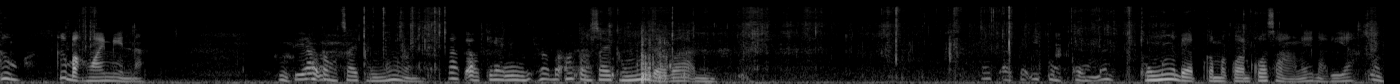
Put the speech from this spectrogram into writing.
คือคือบักหอยเหม็นนะที่เราต้องใส่ถุงมือนะถ้าเอาแกนี่เขาบอกเราต้องใส่ถุงมือแบบว่า อันเอาแต่อีผมผมมันถุงมือแบบกรรมกรก่อสร้างเลยนะพี่ยะอืม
